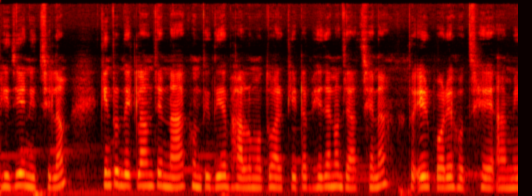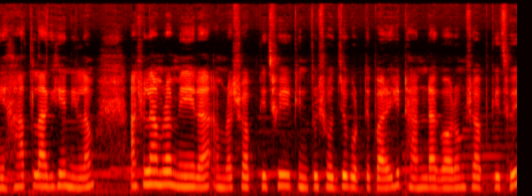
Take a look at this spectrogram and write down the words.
ভিজিয়ে নিচ্ছিলাম। কিন্তু দেখলাম যে না, খুন্তি দিয়ে ভালো মতো আর কি এটা ভেজানো যাচ্ছে না। তো এরপরে হচ্ছে আমি হাত লাগিয়ে নিলাম। আসলে আমরা মেয়েরা, আমরা সব কিছুই কিন্তু সহ্য করতে পারি, ঠান্ডা, গরম সব কিছুই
